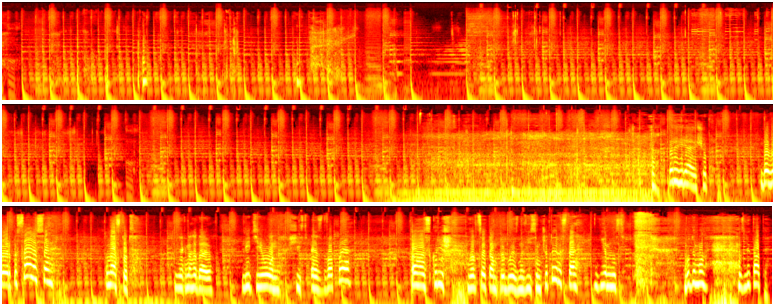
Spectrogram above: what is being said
Так, перевіряю, щоб ДВР писалося. У нас тут, як нагадаю, літій-іон 6С2П. А, скоріш за все там приблизно 8400 ємність. Будемо злітати.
